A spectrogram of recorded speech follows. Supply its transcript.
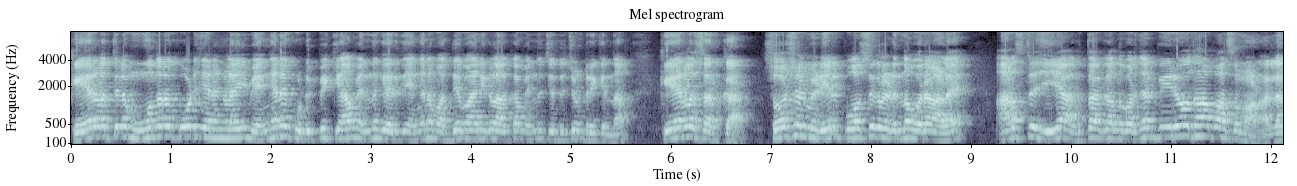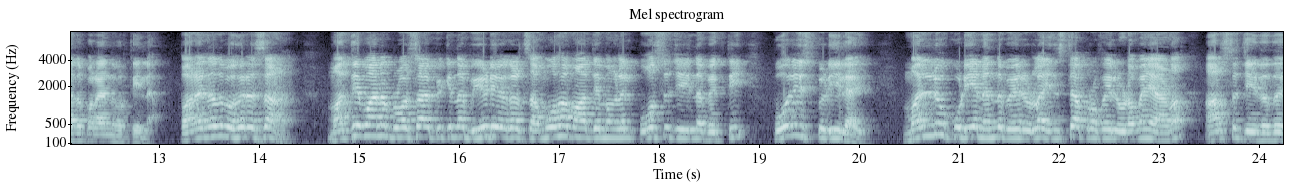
കേരളത്തിലെ മൂന്നര കോടി ജനങ്ങളെയും എങ്ങനെ കുടിപ്പിക്കാം എന്ന് കരുതി എങ്ങനെ മദ്യപാനികളാക്കാം എന്ന് ചിന്തിച്ചുകൊണ്ടിരിക്കുന്ന കേരള സർക്കാർ സോഷ്യൽ മീഡിയയിൽ പോസ്റ്റുകൾ ഇടുന്ന ഒരാളെ അറസ്റ്റ് ചെയ്യുക അകത്താക്കുക എന്ന് പറഞ്ഞാൽ വിരോധാഭാസമാണ്. അല്ലാതെ പറയാൻ നിവൃത്തിയില്ല. പറയുന്നത് ബഹുരസാണ് മദ്യപാനം പ്രോത്സാഹിപ്പിക്കുന്ന വീഡിയോകൾ സമൂഹ മാധ്യമങ്ങളിൽ പോസ്റ്റ് ചെയ്യുന്ന വ്യക്തി പോലീസ് പിടിയിലായി. മല്ലു കുടിയൻ എന്ന പേരുള്ള ഇൻസ്റ്റാ പ്രൊഫൈൽ ഉടമയാണ് അറസ്റ്റ് ചെയ്തത്.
